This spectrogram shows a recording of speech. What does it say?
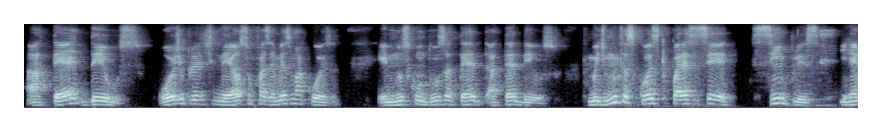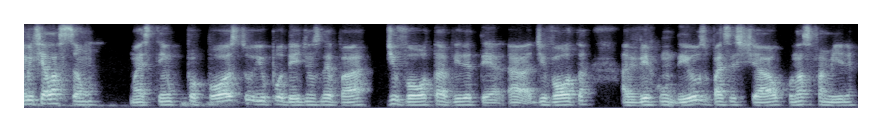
até Deus. Hoje o presidente Nelson faz a mesma coisa. Ele nos conduz até, até Deus. Por meio de muitas coisas que parecem ser simples e realmente elas são, mas tem o propósito e o poder de nos levar de volta à vida eterna, de volta a viver com Deus, o Pai Celestial, com nossa família,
